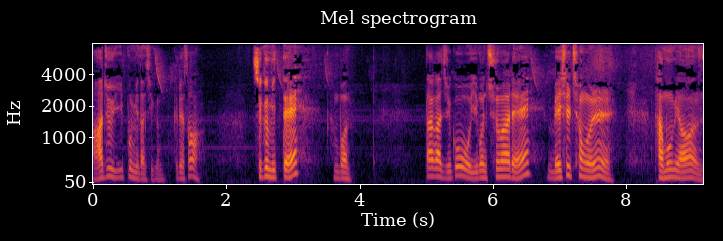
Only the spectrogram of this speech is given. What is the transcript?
아주 이쁩니다, 지금. 그래서 지금 이때 한번 따가지고 이번 주말에 매실청을 담으면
